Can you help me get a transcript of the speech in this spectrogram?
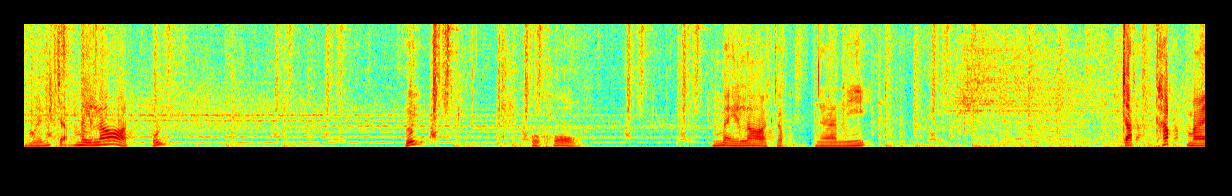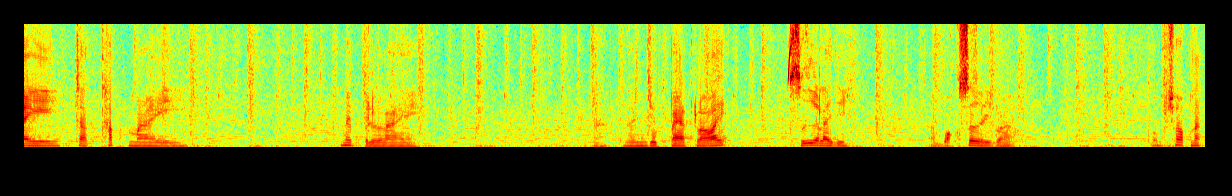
เหมือนจะไม่รอด อุ้ยเฮ้ย โอ้โห ไม่รอดครับงานนี้ จัดทับใหม่ จัดทับใหม่ ไม่เป็นไร เงินอยู่ 800 ซื้ออะไรดีบ็อกเซอร์ดีกว่า ผมชอบนัก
